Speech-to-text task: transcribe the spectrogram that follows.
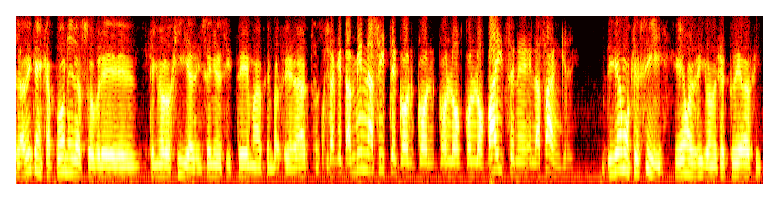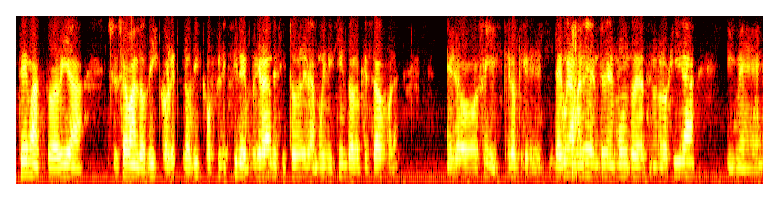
La beca en Japón era sobre tecnología, diseño de sistemas en base de datos. O sea que también naciste con, con, los, con los bytes en, la sangre. Digamos que sí, digamos que sí, cuando yo estudiaba sistemas todavía se usaban los discos, los discos flexibles muy grandes y todo era muy distinto a lo que es ahora. Pero sí, creo que de alguna manera entré en el mundo de la tecnología y me,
